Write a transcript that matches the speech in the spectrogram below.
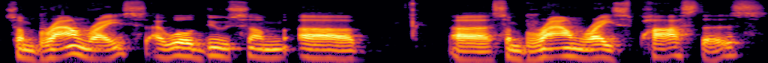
some brown rice. I will do some uh, uh, some brown rice pastas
